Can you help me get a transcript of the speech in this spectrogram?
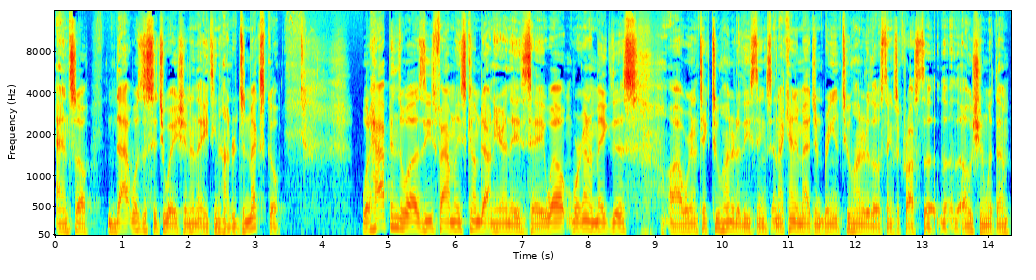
and so that was the situation in the 1800s in Mexico what happens was these families come down here and they say, "Well, we're going to make this. Uh, we're going to take 200 of these things." And I can't imagine bringing 200 of those things across the, the, the, ocean with them.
